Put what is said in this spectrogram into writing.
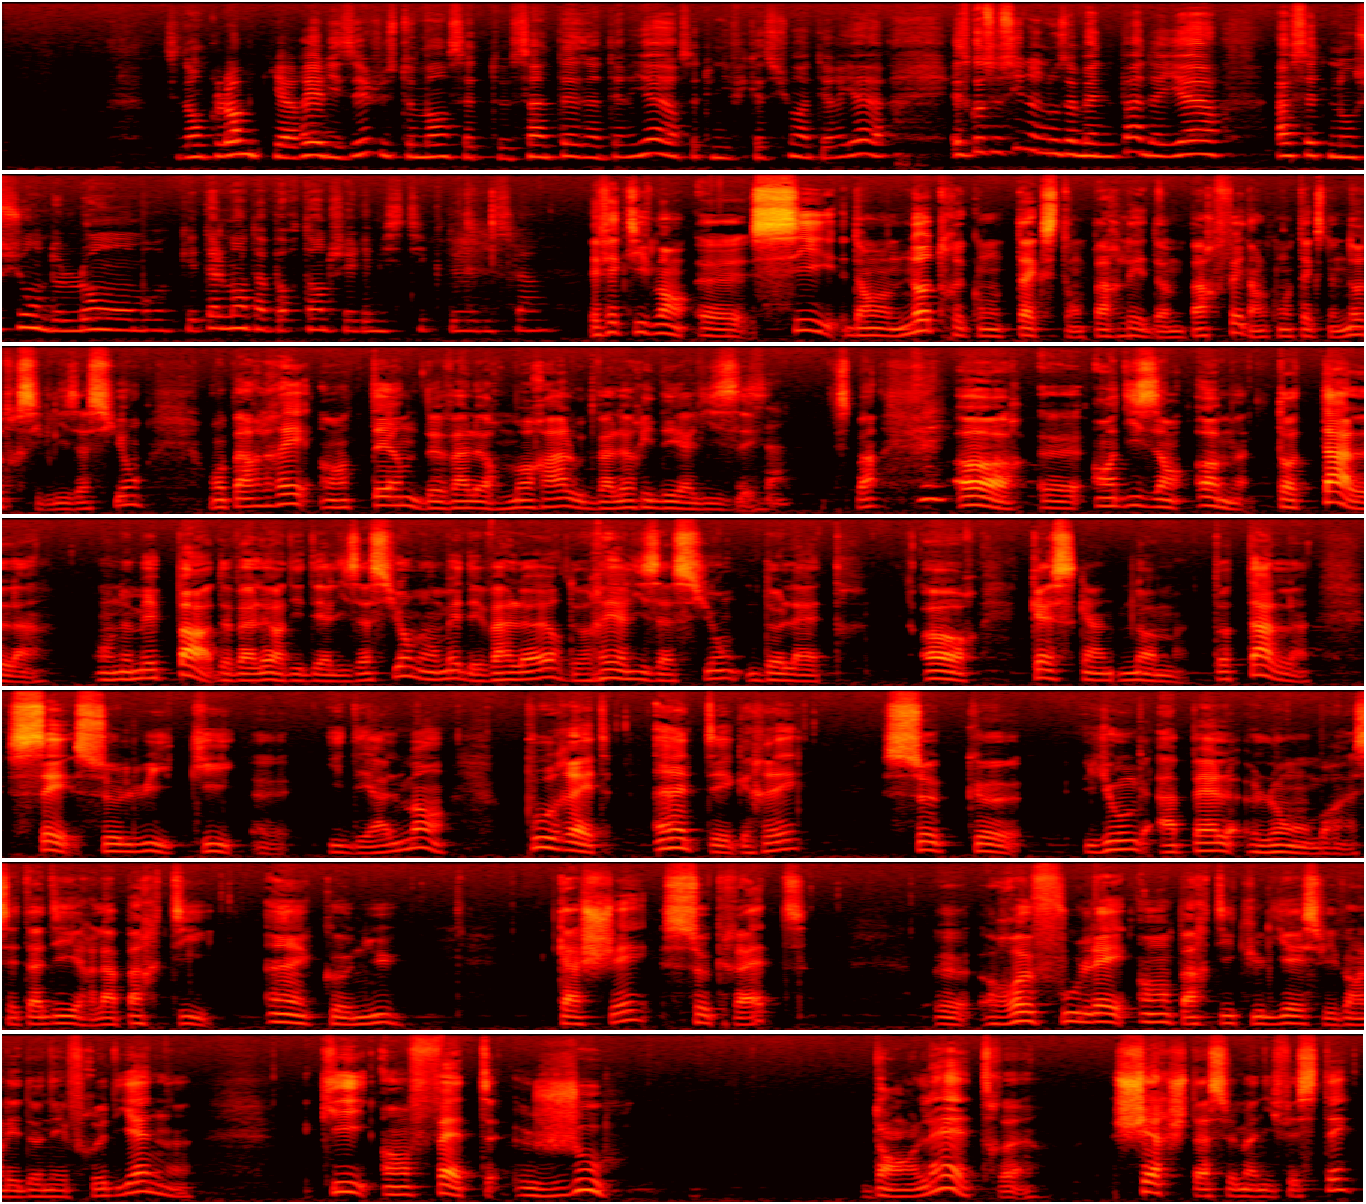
C'est donc l'homme qui a réalisé justement cette synthèse intérieure, cette unification intérieure. Est-ce que ceci ne nous amène pas d'ailleurs à cette notion de l'ombre qui est tellement importante chez les mystiques de l'islam? Effectivement, euh, si dans notre contexte on parlait d'homme parfait, dans le contexte de notre civilisation, on parlerait en termes de valeur morale ou de valeur idéalisée. N'est-ce pas Or, euh, en disant homme total, on ne met pas de valeur d'idéalisation, mais on met des valeurs de réalisation de l'être. Or, qu'est-ce qu'un homme total? C'est celui qui, euh, idéalement, pourrait intégrer ce que Jung appelle l'ombre, c'est-à-dire la partie inconnue, cachée, secrète, euh, refoulée en particulier suivant les données freudiennes, qui en fait joue dans l'être, cherche à se manifester,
